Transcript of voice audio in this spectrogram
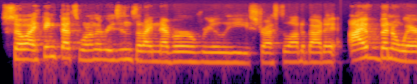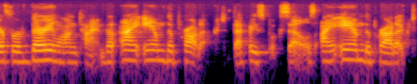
So I think that's one of the reasons that I never really stressed a lot about it. I've been aware for a very long time that I am the product that Facebook sells. I am the product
